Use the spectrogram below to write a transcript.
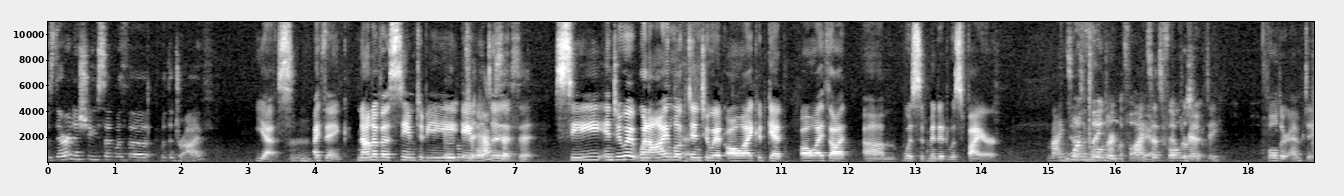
Was there an issue you said with the, with the drive? Yes, Mm. I think. None of us seem to be Able to access to it. see into it. When I looked into it, all I could get, all I thought um, was submitted was fire. Mine says One thing folder, on the mine fire, says folder was it. empty. Folder empty.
